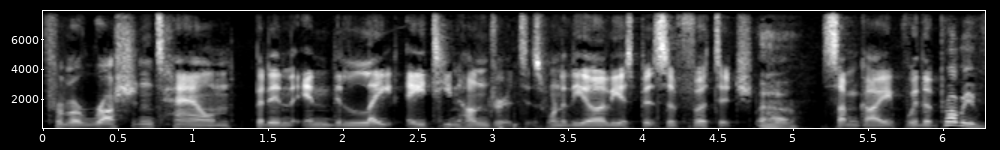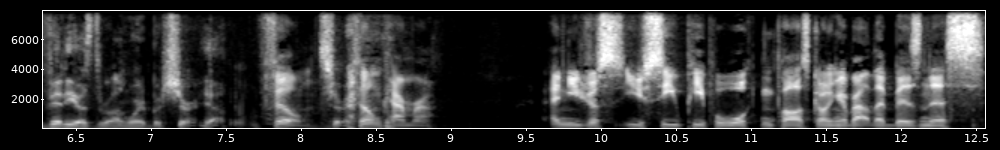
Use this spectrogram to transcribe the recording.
from a Russian town, but in in the late 1800s. It's one of the earliest bits of footage. Uh-huh. Some guy with a Probably video is the wrong word, but sure, yeah. film Sure. film camera and you just you see people walking past going about their business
